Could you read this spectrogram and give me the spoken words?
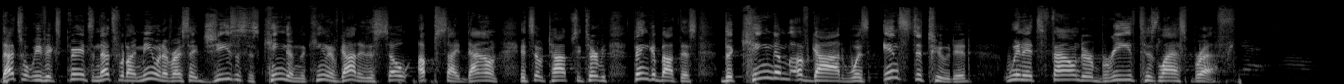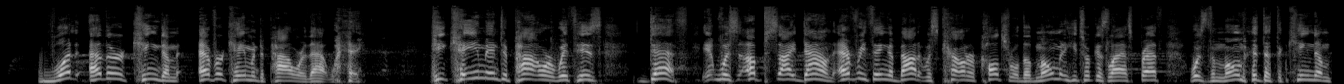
That's what we've experienced, and that's what I mean whenever I say Jesus' kingdom, the kingdom of God. It is so upside down, it's so topsy turvy. Think about this the kingdom of God was instituted when its founder breathed his last breath. What other kingdom ever came into power that way? He came into power with his death. It was upside down. Everything about it was countercultural. The moment he took his last breath was the moment that the kingdom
